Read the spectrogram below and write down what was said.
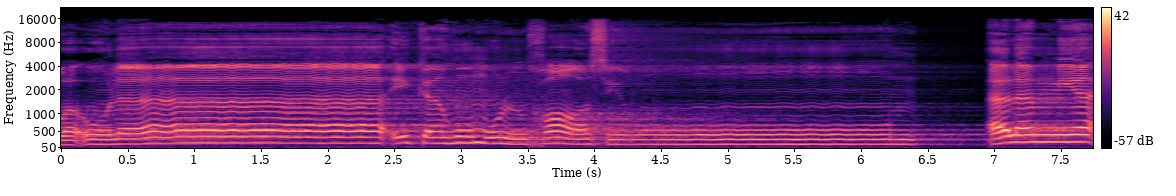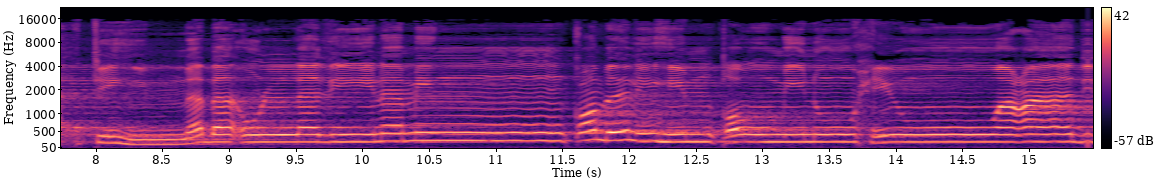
وأولئك هم الخاسرون. ألم يأتهم نبأ الذين من قبلهم قوم نوح وعاد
